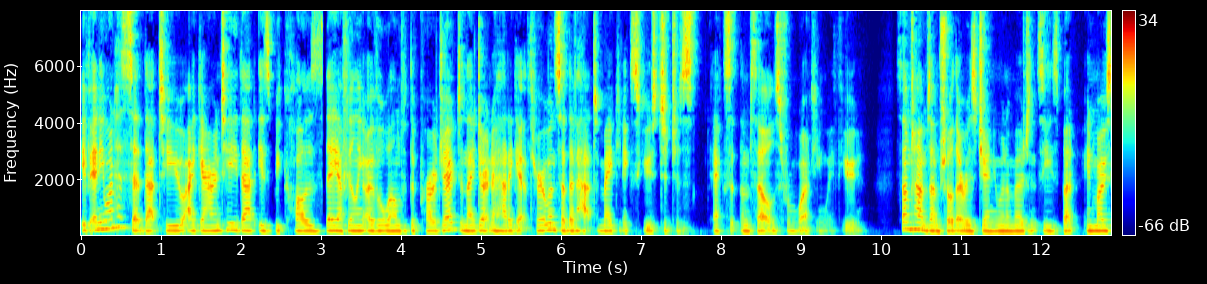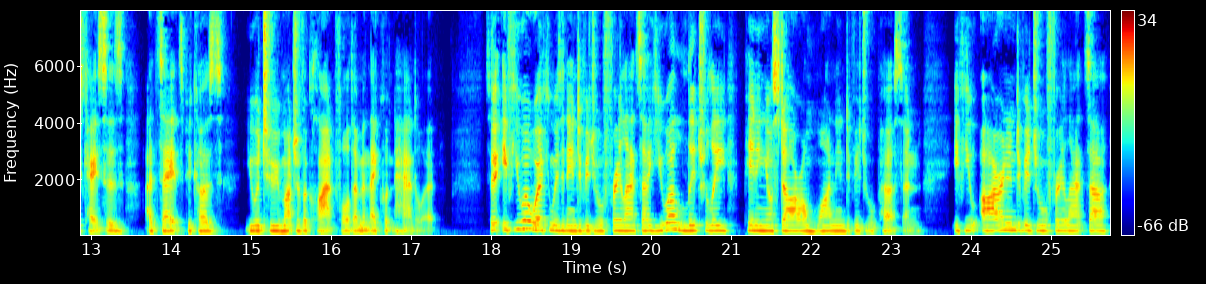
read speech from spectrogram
If anyone has said that to you, I guarantee that is because they are feeling overwhelmed with the project and they don't know how to get through. And so they've had to make an excuse to just exit themselves from working with you. Sometimes I'm sure there is genuine emergencies, but in most cases, I'd say it's because you were too much of a client for them and they couldn't handle it. So if you are working with an individual freelancer, you are literally pinning your star on one individual person. If you are an individual freelancer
